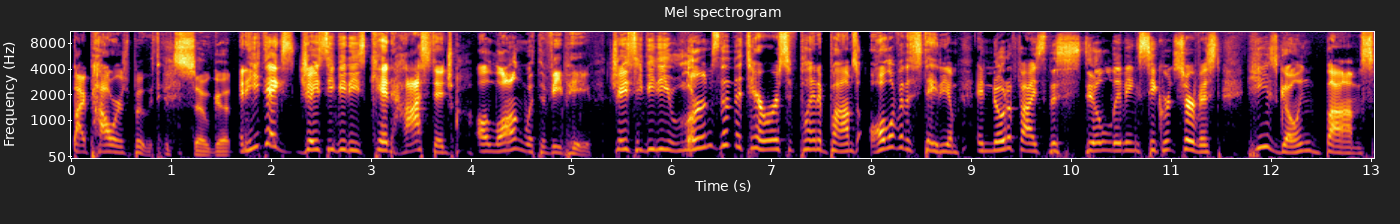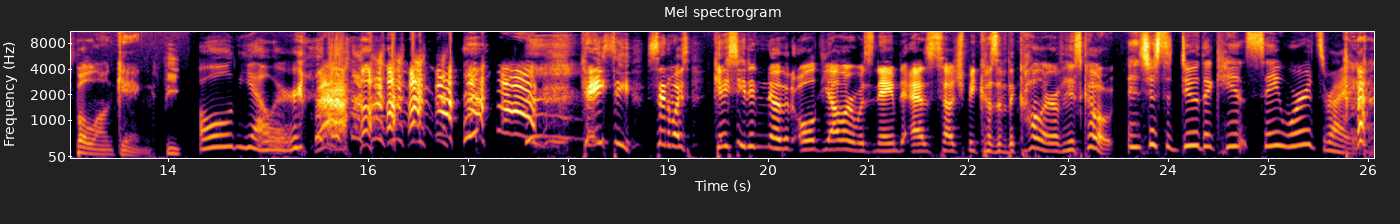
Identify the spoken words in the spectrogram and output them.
by Powers Boothe. It's so good. and he takes JCVD's kid hostage along with the VP. JCVD learns that the terrorists have planted bombs all over the stadium and notifies the still living Secret Service he's going bomb spelunking. The old Yeller. Casey, Cinemas, Casey didn't know that Old Yeller was named as such because of the color of his coat. it's just a dude that can't say words right.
